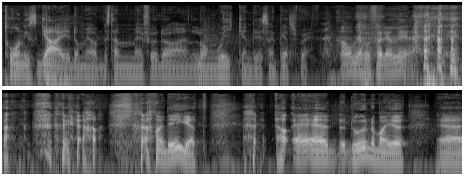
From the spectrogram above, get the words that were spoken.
Tonys guide om jag bestämmer mig för att dra en lång weekend i Sankt Petersburg? Ja, om jag får följa med. ja, men det är gött. Ja, eh, då undrar man ju eh,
